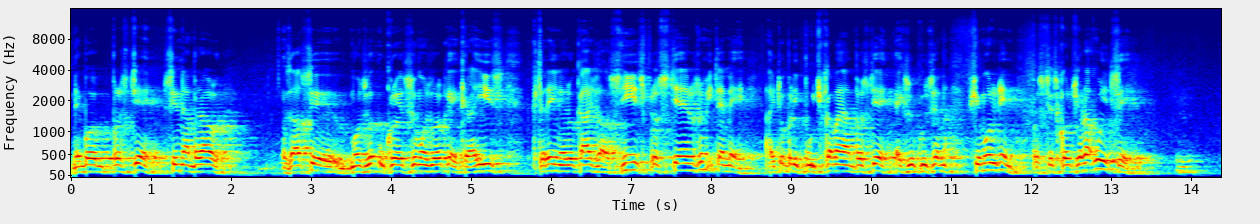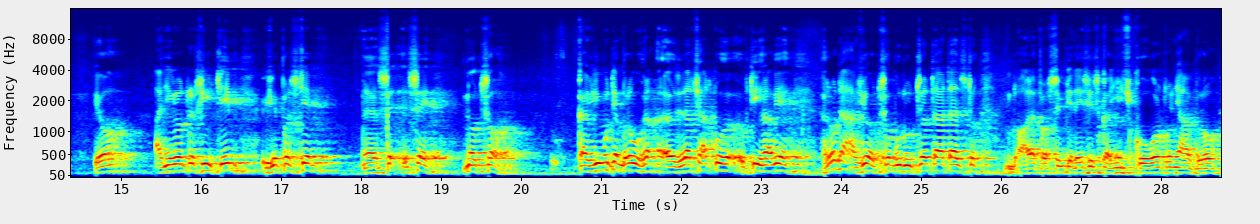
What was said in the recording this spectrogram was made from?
nebo prostě si nabral zase moc, ukrojil se moc velký krajíz, který nedokázal sníst, prostě, rozumíte mi, a to byly půjčkama, já prostě exekucem všem možným, prostě skončil na ulici. Jo? A někdo to si tím, že prostě eh, se, se no co, každému ten brou eh, ze začátku v té hlavě hlodá, že jo, co budu, co ta, ta, to, no ale prosím tě, dej si skleničku, ono to nějak bylo.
